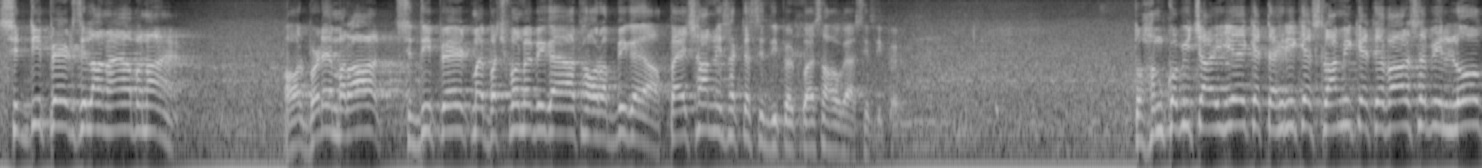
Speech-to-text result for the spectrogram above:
سدی پیٹ ضلع نیا بنا ہے۔ اور بڑے مراد سدی پیٹ میں بچپن میں بھی گیا تھا اور اب بھی گیا۔ پہچان نہیں سکتے سدی پیٹ کو، ایسا ہو گیا سدی پیٹ۔ تو ہم کو بھی چاہیے کہ تحریک اسلامی کے اعتبار سے بھی لوگ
